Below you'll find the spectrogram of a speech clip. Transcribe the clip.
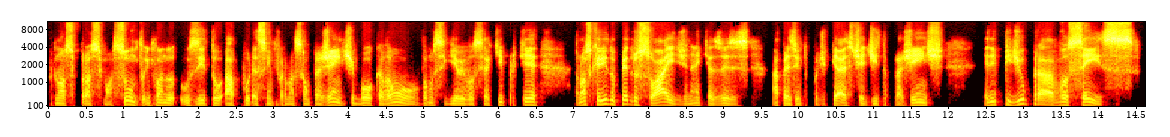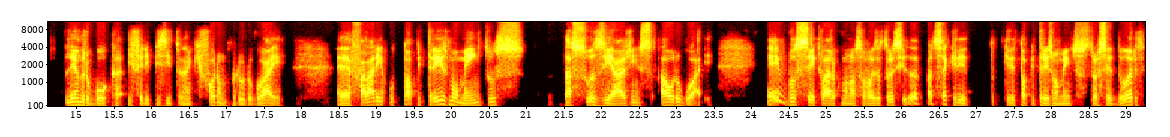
para o nosso próximo assunto. Enquanto o Zito apura essa informação para a gente, Boca, vamos, vamos seguir eu e você aqui, porque o nosso querido Pedro Soaide, né, que às vezes apresenta o podcast, edita para gente, ele pediu para vocês, Leandro Boca e Felipe Zito, né, que foram para o Uruguai, é, falarem o top 3 momentos das suas viagens ao Uruguai. E aí você, claro, como nossa voz da torcida, pode ser aquele, aquele top 3 momentos torcedores,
